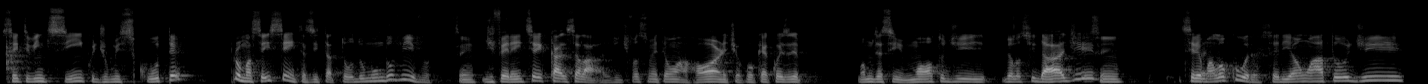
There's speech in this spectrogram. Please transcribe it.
125, de uma scooter para uma 600 e tá todo mundo vivo. Sim. Diferente se, sei lá, a gente fosse meter uma Hornet ou qualquer coisa, vamos dizer assim, moto de velocidade, Sim. seria uma loucura, seria um ato de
